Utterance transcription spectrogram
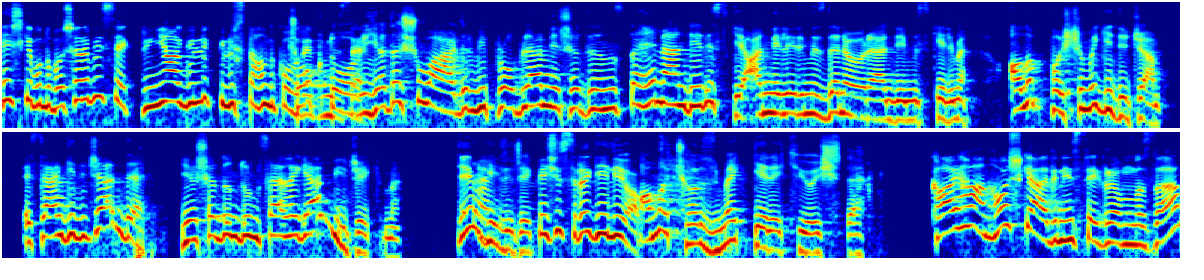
Keşke bunu başarabilsek. Dünya güllük gülistanlık olur Çok hepimize. doğru. Ya da şu vardır bir problem yaşadığınızda hemen deriz ki annelerimizden öğrendiğimiz kelime. Alıp başımı gideceğim. E sen gideceksin de yaşadığın durum seninle gelmeyecek mi? Değil mi? Gelecek. Peşi sıra geliyor. Ama çözmek gerekiyor işte. Kayhan hoş geldin Instagram'ımıza.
